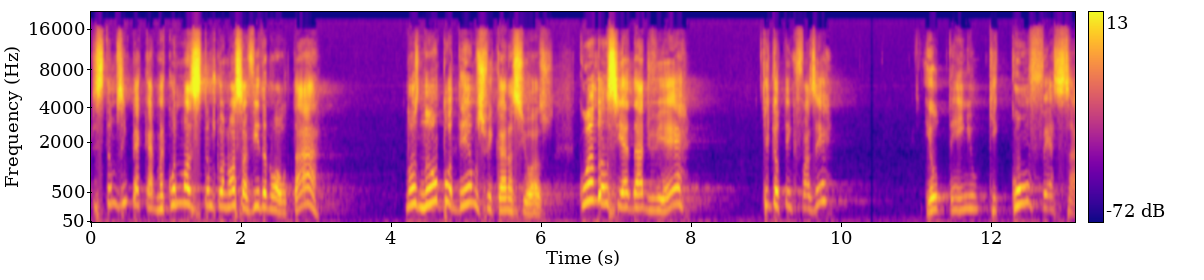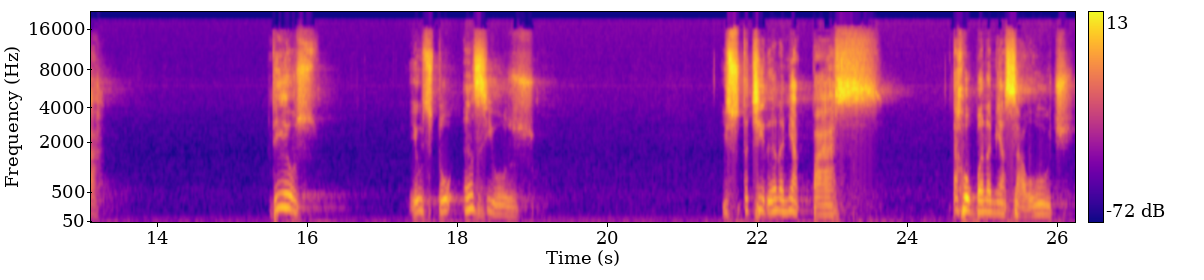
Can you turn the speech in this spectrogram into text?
estamos em pecado, mas quando nós estamos com a nossa vida no altar, nós não podemos ficar ansiosos. Quando a ansiedade vier, o que, que eu tenho que fazer? Eu tenho que confessar. Deus, eu estou ansioso. Isso está tirando a minha paz, está roubando a minha saúde.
